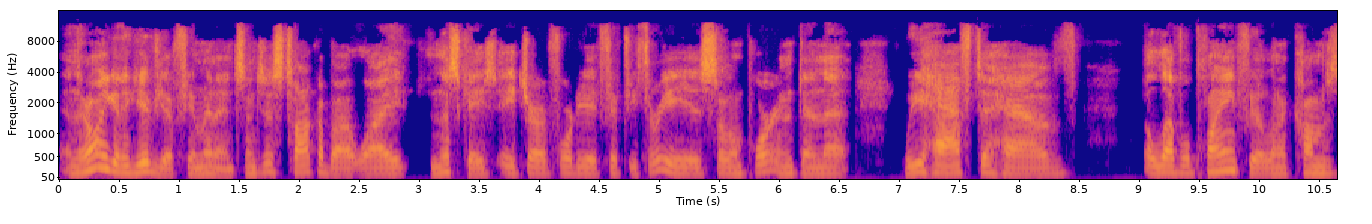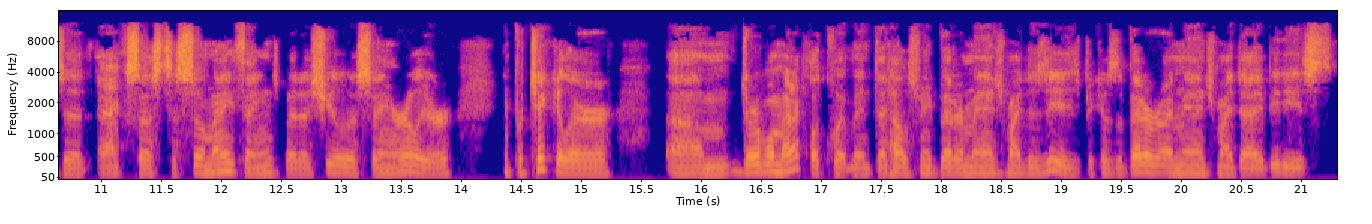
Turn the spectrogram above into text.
And they're only going to give you a few minutes and just talk about why, in this case, HR 4853 is so important and that we have to have a level playing field when it comes to access to so many things. But as Sheila was saying earlier, in particular, um, durable medical equipment that helps me better manage my disease because the better I manage my diabetes,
